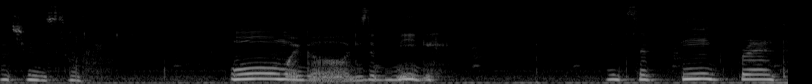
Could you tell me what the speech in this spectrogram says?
Let's use this Oh my god, it's a big, it's a big bread.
